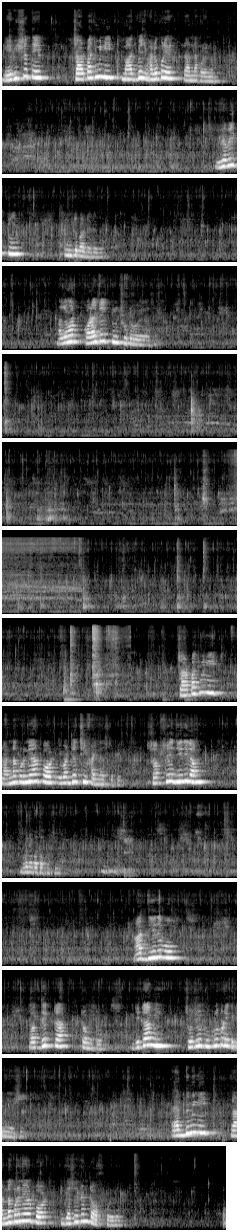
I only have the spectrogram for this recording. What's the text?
গ্রেভির সাথে চার পাঁচ মিনিট মাছ বেশ ভালো করে রান্না করে নেব। এভাবে একটু উল্টো পাল্টে দেব। আজ আমার কড়াইটা একটু ছোট হয়ে গেছে। চার পাঁচ মিনিট রান্না করে নেওয়ার পর এবার যাচ্ছি ফাইনাল স্টেপে সবশেষে দিয়ে দিলাম ধনে পাতা কুচি। আর দিয়ে দেব অর্ধেকটা টমেটো, যেটা আমি ছোটো ছোটো টুকরো করে কেটে নিয়েছি। এক দু মিনিট রান্না করে নেওয়ার পর গ্যাসের ফ্লেমটা অফ করে দেবো।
